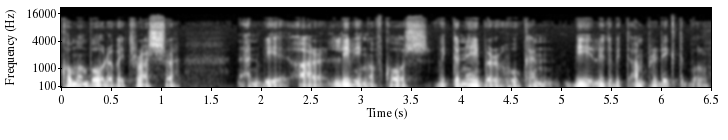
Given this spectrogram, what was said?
common border with Russia – and we are living, of course, with the neighbor who can be a little bit unpredictable.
